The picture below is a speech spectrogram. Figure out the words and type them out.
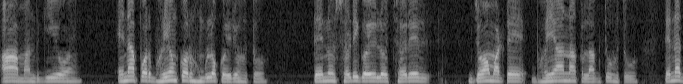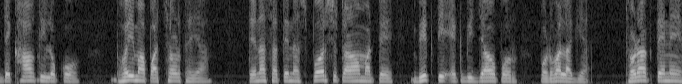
આ માંદગીઓ એના પર ભયંકર હુમલો કર્યો હતો. તેનું સડી ગયેલો શરીર જોવા માટે ભયાનક લાગતું હતું. તેના દેખાવથી લોકો ભયમાં પાછળ થયા. તેના સાથેના સ્પર્શ ટાળવા માટે ભીખથી એકબીજા પર પડવા લાગ્યા. થોડાક તેને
